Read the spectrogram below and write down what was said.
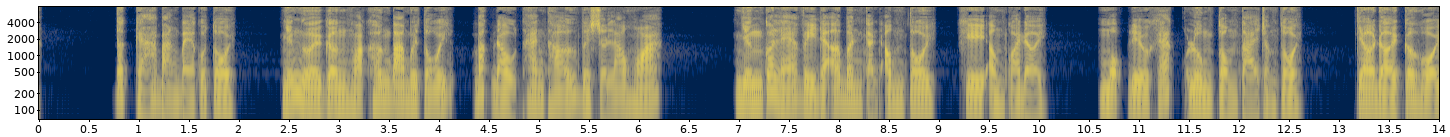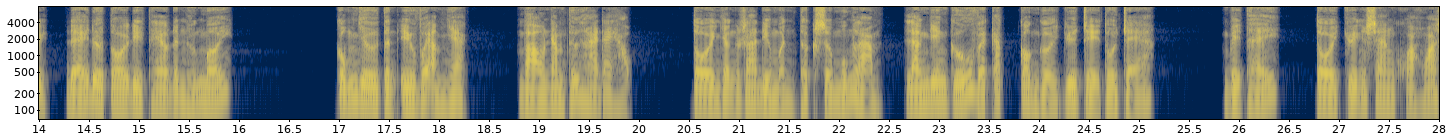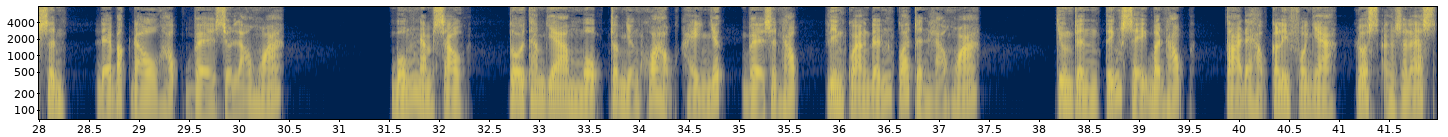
Tất cả bạn bè của tôi, những người gần hoặc hơn 30 tuổi, bắt đầu than thở về sự lão hóa. Nhưng có lẽ vì đã ở bên cạnh ông tôi khi ông qua đời, một điều khác luôn tồn tại trong tôi, chờ đợi cơ hội để đưa tôi đi theo định hướng mới. Cũng như tình yêu với âm nhạc, vào năm thứ hai đại học, tôi nhận ra điều mình thực sự muốn làm là nghiên cứu về cách con người duy trì tuổi trẻ. Vì thế, tôi chuyển sang khoa hóa sinh để bắt đầu học về sự lão hóa. Bốn năm sau, tôi tham gia một trong những khóa học hay nhất về sinh học liên quan đến quá trình lão hóa. Chương trình tiến sĩ bệnh học tại Đại học California, Los Angeles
